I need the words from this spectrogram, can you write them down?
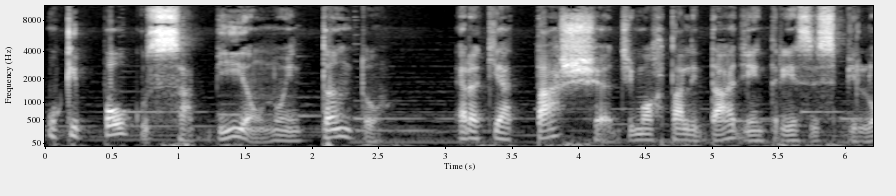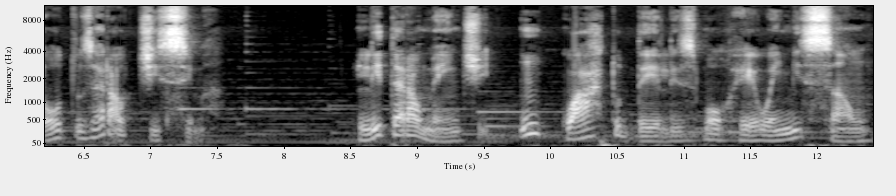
O que poucos sabiam, no entanto, era que a taxa de mortalidade entre esses pilotos era altíssima. Literalmente, um quarto deles morreu em missão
